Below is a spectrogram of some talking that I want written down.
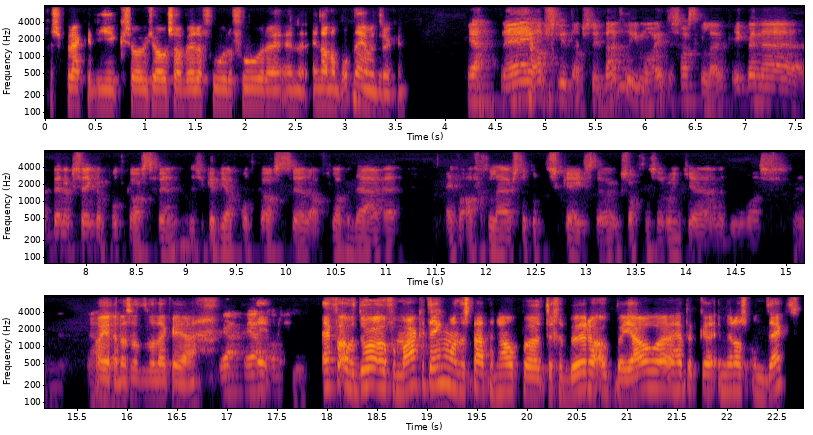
Gesprekken die ik sowieso zou willen voeren, voeren. En, en dan op opnemen drukken. Ja, nee, absoluut, absoluut. Dat doe je mooi. Het is hartstikke leuk. Ik ben, uh, ben ook zeker een podcast-fan. Dus ik heb jouw podcast uh, de afgelopen dagen even afgeluisterd op de skates. Terwijl ik ochtends een rondje aan het doen was. En, oh ja, dat is altijd wel lekker, ja. Ja, ja hey, absoluut. Even over, door over marketing, want er staat een hoop te gebeuren. Ook bij jou heb ik inmiddels ontdekt.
